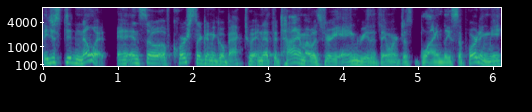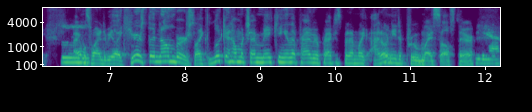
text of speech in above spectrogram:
they just didn't know it. And, and so, of course, they're going to go back to it. And at the time, I was very angry that they weren't just blindly supporting me. Mm. I almost wanted to be like, here's the numbers. Like, look at how much I'm making in the private practice. But I'm like, I don't need to prove myself there. Yeah.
